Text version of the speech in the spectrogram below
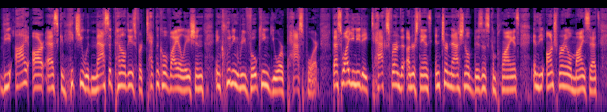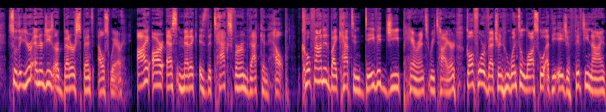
the IRS can hit you with massive penalties for technical violation, including revoking your passport. That's why you need a tax firm that understands international business compliance and the entrepreneurial mindset so that that your energies are better spent elsewhere. IRS Medic is the tax firm that can help. Co-founded by Captain David G. Parent, retired Gulf War veteran who went to law school at the age of 59,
